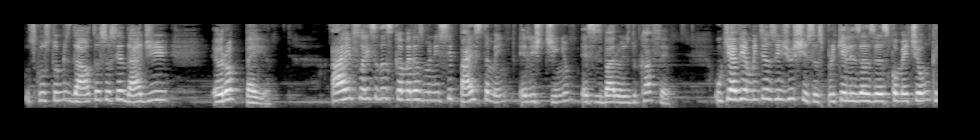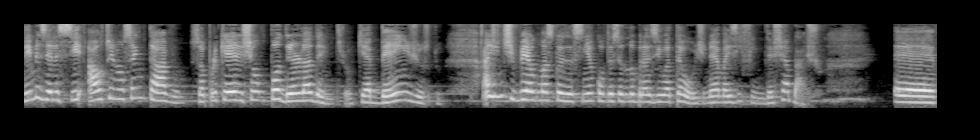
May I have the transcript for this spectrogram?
os costumes da alta sociedade europeia. A influência das câmaras municipais também, eles tinham esses barões do café. O que havia muitas injustiças, porque eles às vezes cometiam crimes e eles se auto-inocentavam, só porque eles tinham poder lá dentro, que é bem injusto. A gente vê algumas coisas assim acontecendo no Brasil até hoje, né? Mas enfim, deixa abaixo. É...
